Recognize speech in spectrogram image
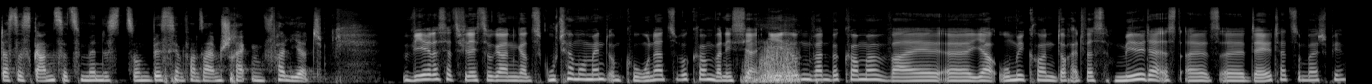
dass das Ganze zumindest so ein bisschen von seinem Schrecken verliert. Wäre das jetzt vielleicht sogar ein ganz guter Moment, um Corona zu bekommen, wenn ich es ja eh irgendwann bekomme, weil äh, ja Omikron doch etwas milder ist als äh, Delta zum Beispiel?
